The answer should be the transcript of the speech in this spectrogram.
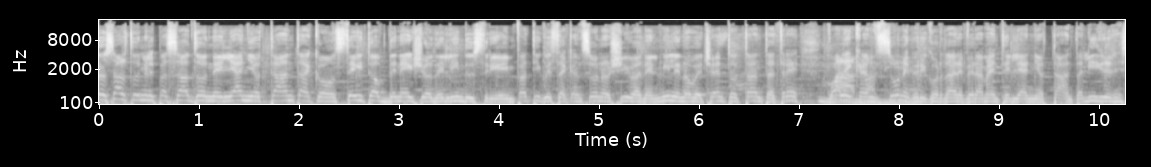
Vero salto nel passato negli anni 80 con State of the Nation dell'Industry e infatti questa canzone usciva nel 1983. Quale Mamma canzone mia. per ricordare veramente gli anni 80? Li,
